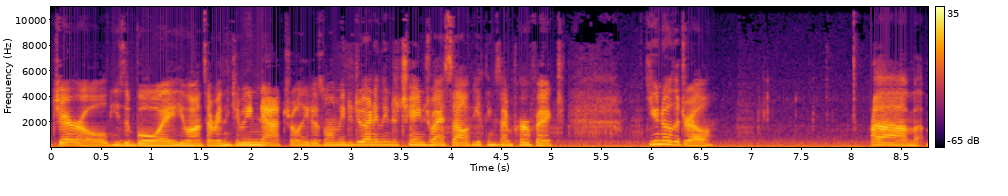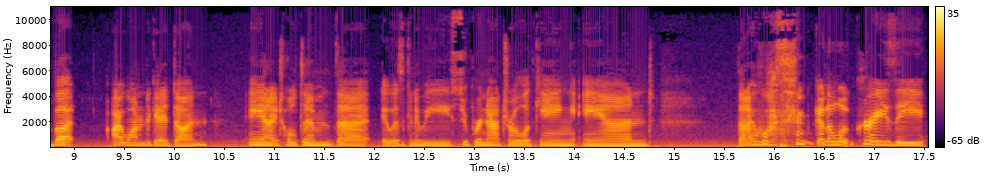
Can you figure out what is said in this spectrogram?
Gerald. He's a boy. He wants everything to be natural. He doesn't want me to do anything to change myself. He thinks I'm perfect. You know the drill. Um, but I wanted to get it done. And I told him that it was going to be super natural looking and that I wasn't going to look crazy.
